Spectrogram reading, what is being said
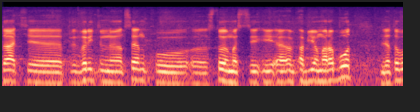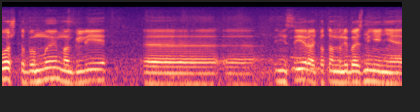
дать э, предварительную оценку э, стоимости и объема работ для того, чтобы мы могли э, э, инициировать потом либо изменения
